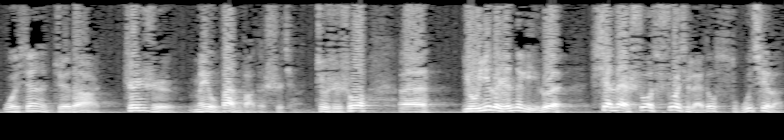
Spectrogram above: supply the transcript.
我现在觉得啊，真是没有办法的事情。就是说，呃，有一个人的理论，现在说说起来都俗气了。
